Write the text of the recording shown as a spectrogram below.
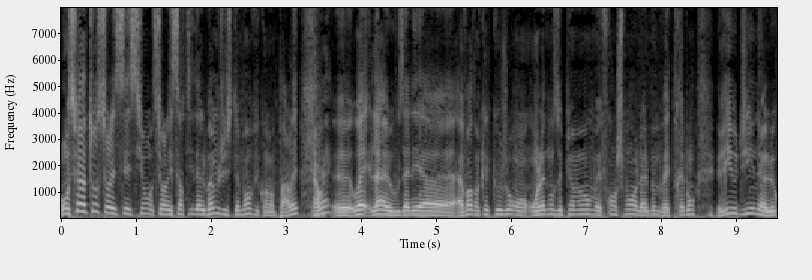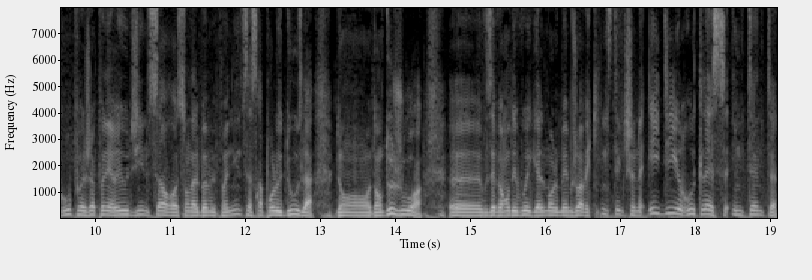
On se fait un tour sur les sessions, sur les sorties d'albums justement, vu qu'on en parlait. Ah ouais? Euh, ouais, là vous allez euh, avoir dans quelques jours, on, on l'annonce depuis un moment, mais franchement l'album va être très bon. Ryujin, le groupe japonais Ryujin sort son album éponyme, ça sera pour le 12 là, dans, dans deux jours. Euh, vous avez rendez-vous également le même jour avec Instinction AD, Rootless Intent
